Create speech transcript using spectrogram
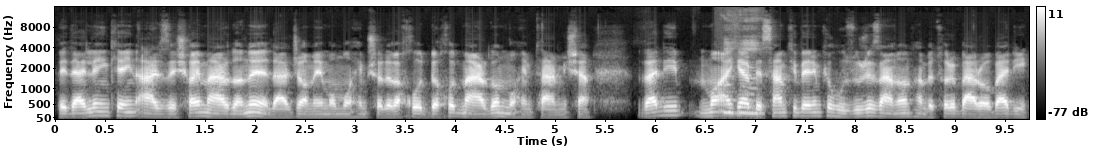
به دلیل اینکه این ارزش های مردانه در جامعه ما مهم شده و خود به خود مردان مهمتر میشن. ولی ما اگر به سمتی بریم که حضور زنان هم به طور برابری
